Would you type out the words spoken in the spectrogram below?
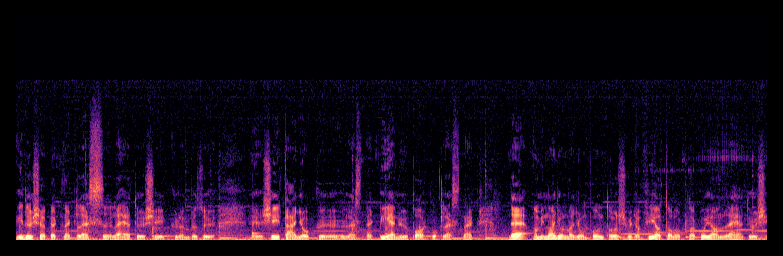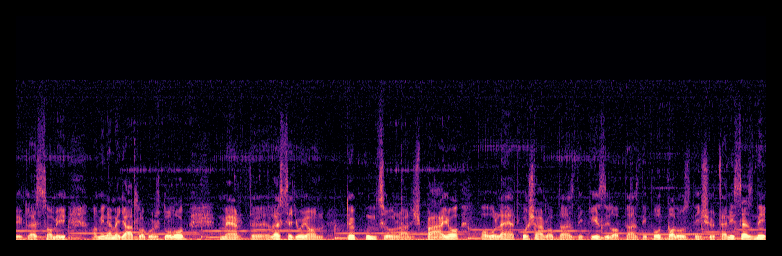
Idősebbeknek lesz lehetőség, különböző sétányok lesznek, pihenőparkok lesznek, de ami nagyon-nagyon fontos, hogy a fiataloknak olyan lehetőség lesz, ami, ami nem egy átlagos dolog, mert lesz egy olyan több funkcionális pálya, ahol lehet kosárlabdázni, kézilabdázni, fotbalozni, sőt teniszezni,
